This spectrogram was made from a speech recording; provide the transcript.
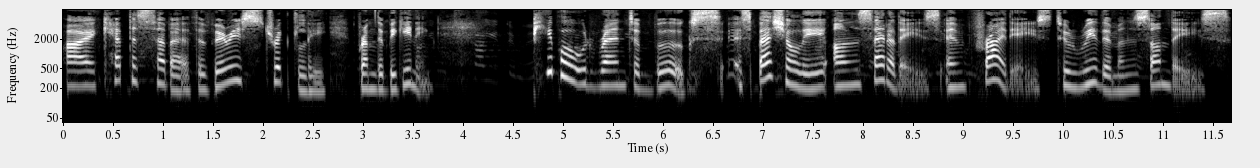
I kept the Sabbath very strictly from the beginning people would rent books, especially on Saturdays and Fridays, to read them on Sundays.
